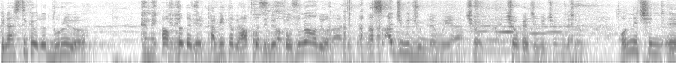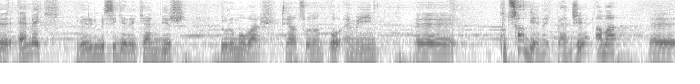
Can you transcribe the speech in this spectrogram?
Plastik öyle duruyor. Emek Haftada bir tabii tabii haftada Tozunu bir tozunu alıyorlar dedi. Nasıl acı bir cümle bu ya? Çok, Çok acı bir cümle. Çok. Onun için e, emek verilmesi gereken bir durumu var tiyatronun. O emeğin e, kutsal bir emek bence ama e,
